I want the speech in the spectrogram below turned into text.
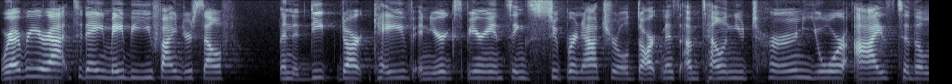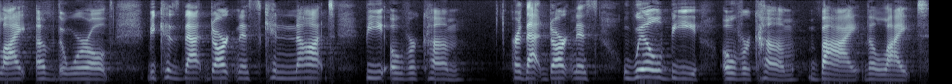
Wherever you're at today, maybe you find yourself in a deep, dark cave and you're experiencing supernatural darkness, I'm telling you, turn your eyes to the light of the world because that darkness cannot be overcome, or that darkness will be overcome by the light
